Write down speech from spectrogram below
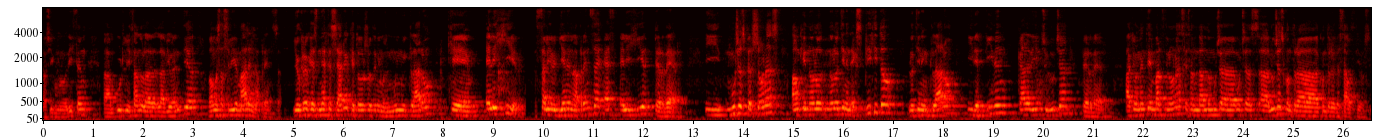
así como lo dicen, utilizando la, la, violencia vamos a salir mal en la prensa. Yo creo que es necesario que todos lo tenemos muy muy claro, que elegir salir bien en la prensa es elegir perder. Y muchas personas, aunque no lo, no lo tienen explícito, lo tienen claro y deciden cada día en su lucha perder. Actualmente en Barcelona se están dando muchas uh, luchas contra, contra desahucios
